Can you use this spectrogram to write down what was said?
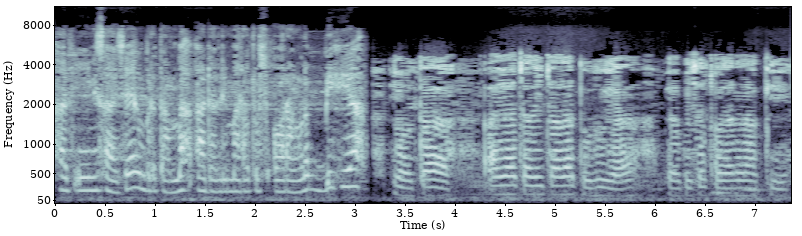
hari ini saja yang bertambah ada 500 orang lebih ya. Yaudah, ayah cari cara dulu ya, biar bisa jualan lagi.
